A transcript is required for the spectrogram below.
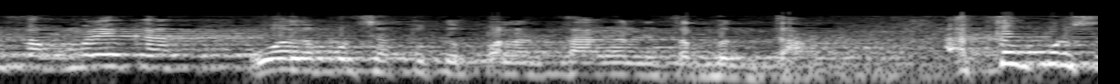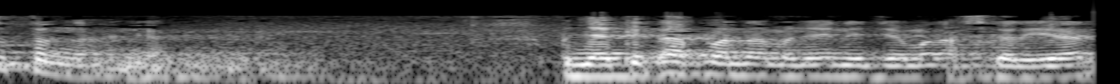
infak mereka walaupun satu kepalan tangan yang terbentang ataupun setengahnya. Penyakit apa namanya ini jemaah sekalian?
